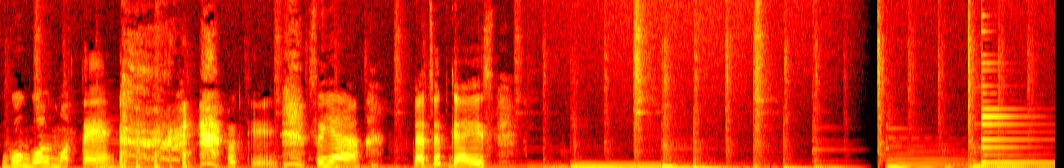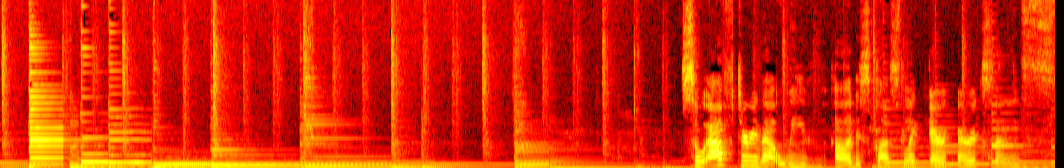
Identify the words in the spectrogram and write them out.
Google Mote. Okay. So yeah that's it guys after that, we've uh, discussed like Erik Erikson's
